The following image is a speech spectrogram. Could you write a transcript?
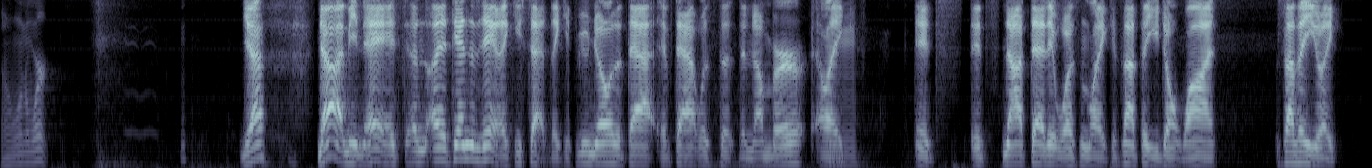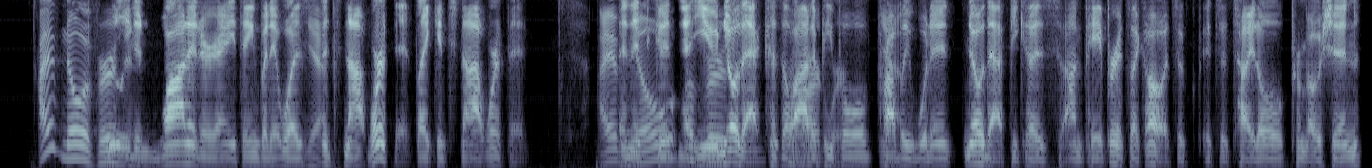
I don't want to work. Yeah. No, I mean, hey, it's, and at the end of the day, like you said, like if you know that that if that was the the number, like Mhm. it's it's not that it wasn't like it's not that you don't want, it's not that you like I have no aversion. really didn't want it or anything, but it was Yeah. it's not worth it. Like it's not worth it, I have and it's good that you know that because a lot of work. people Yeah. probably wouldn't know that because on paper it's like oh it's a it's a title promotion.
